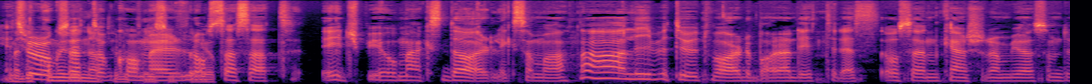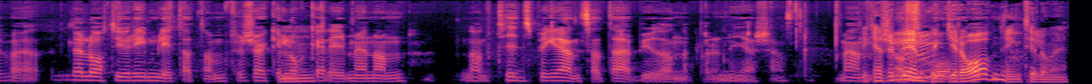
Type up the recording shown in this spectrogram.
Jag tror också att de kommer låtsas att HBO Max dör liksom och ah, livet ut var det bara dit till dess. Och sen kanske de gör som det var. Det låter ju rimligt att de försöker mm. locka dig med någon, någon tidsbegränsat erbjudande på den nya tjänsten. Men, det kanske blir en begravning till och med.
